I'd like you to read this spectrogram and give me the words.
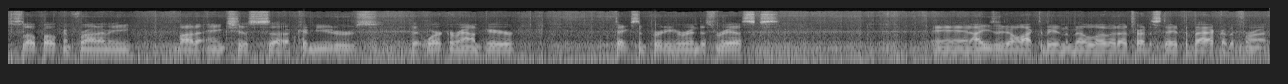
slowpoke in front of me a lot of anxious uh, commuters that work around here. Take some pretty horrendous risks and I usually don't like to be in the middle of it I try to stay at the back or the front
